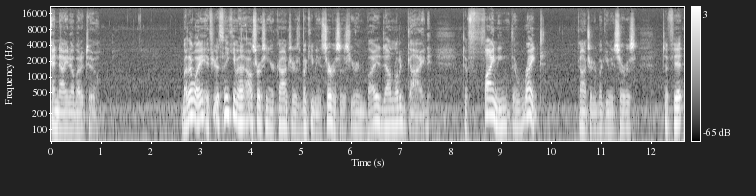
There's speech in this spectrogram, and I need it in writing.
And now you know about it too. By the way, if you're thinking about outsourcing your contractor's bookkeeping services, you're invited to download a guide to finding the right contractor bookkeeping service to fit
